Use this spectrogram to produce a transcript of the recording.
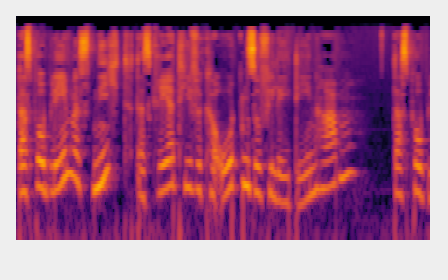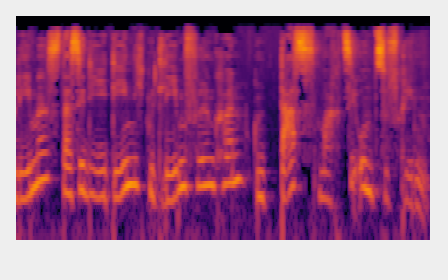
Das Problem ist nicht, dass kreative Chaoten so viele Ideen haben. Das Problem ist, dass sie die Ideen nicht mit Leben füllen können und das macht sie unzufrieden.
